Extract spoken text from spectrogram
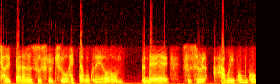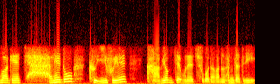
절단하는 수술을 주로 했다고 그래요. 근데 수술을 아무리 꼼꼼하게 잘 해도 그 이후에 감염 때문에 죽어나가는 환자들이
